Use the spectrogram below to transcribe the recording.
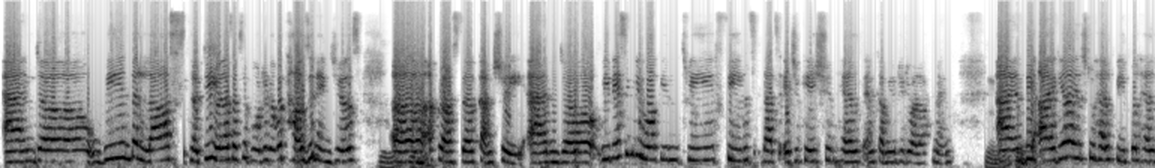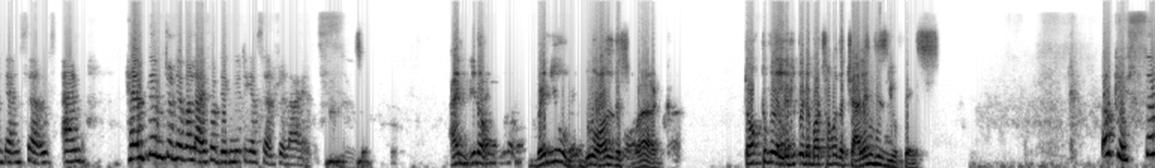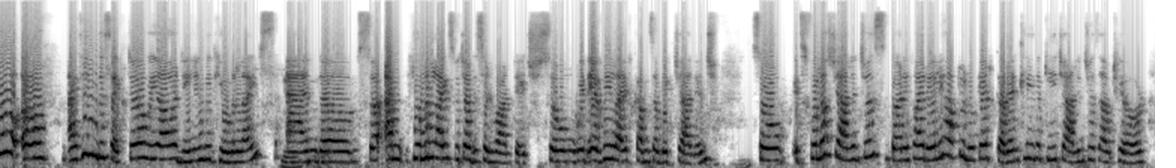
And uh, we, in the last 30 years, have supported over 1,000 NGOs uh, mm-hmm. across the country. And uh, we basically work in three fields that's education, health, and community development. Mm-hmm. And the idea is to help people help themselves and help them to live a life of dignity and self reliance. And, you know, when you do all this work, talk to me a little bit about some of the challenges you face Okay, so uh, I think in the sector we are dealing with human lives mm-hmm. and um, so and human lives which are disadvantaged. So with every life comes a big challenge. So it's full of challenges, but if I really have to look at currently the key challenges out here,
